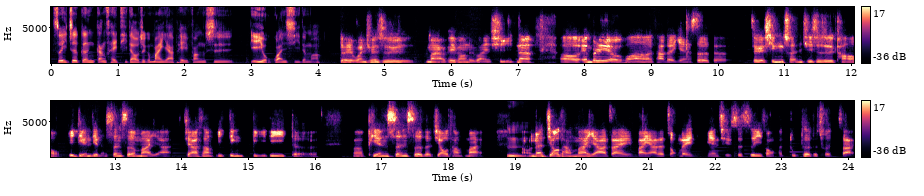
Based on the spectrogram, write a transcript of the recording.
所以这跟刚才提到这个麦芽配方是也有关系的吗？对，完全是麦芽配方的关系。那呃，Amber Ale 的话，它的颜色的。这个形成其实是靠一点点的深色麦芽，加上一定比例的呃偏深色的焦糖麦。嗯，好，那焦糖麦芽在麦芽的种类里面，其实是一种很独特的存在。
